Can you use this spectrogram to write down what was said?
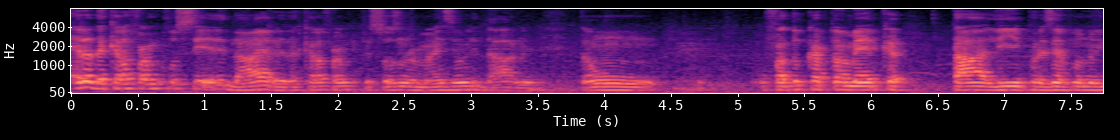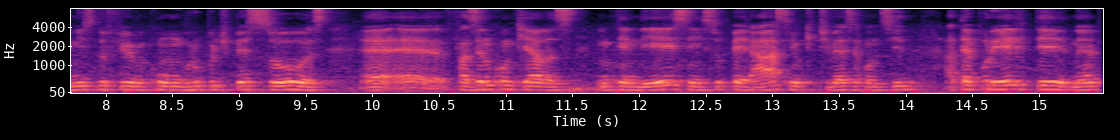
era daquela forma que você ia lidar, era daquela forma que pessoas normais iam lidar, né? Então, o fato do Capitão América tá ali, por exemplo, no início do filme com um grupo de pessoas, é, é, fazendo com que elas entendessem e superassem o que tivesse acontecido, até por ele ter né,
